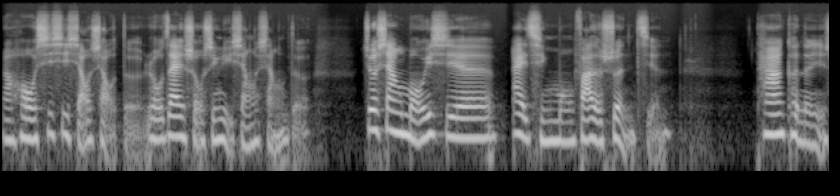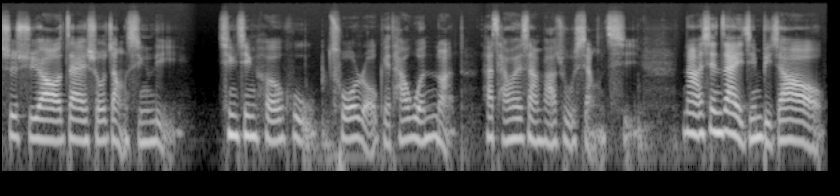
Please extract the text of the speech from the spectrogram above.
然后细细小小的揉在手心里，香香的，就像某一些爱情萌发的瞬间，它可能也是需要在手掌心里轻轻呵护、搓揉，给它温暖，它才会散发出香气。那现在已经比较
